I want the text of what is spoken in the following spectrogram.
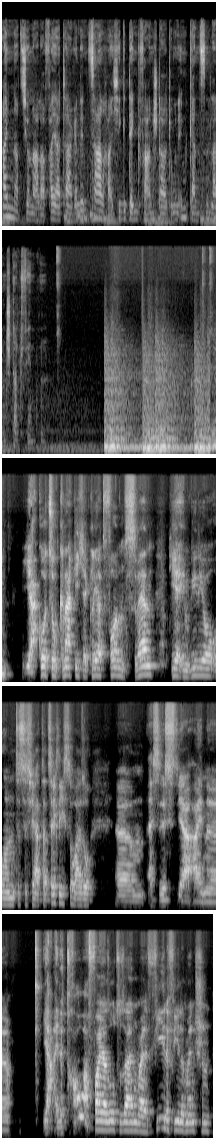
ein nationaler Feiertag, an dem zahlreiche Gedenkveranstaltungen im ganzen Land stattfinden. Ja, kurz und knackig erklärt von Sven hier im Video und es ist ja tatsächlich so, also ähm, es ist ja eine, ja eine Trauerfeier sozusagen, weil viele, viele Menschen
